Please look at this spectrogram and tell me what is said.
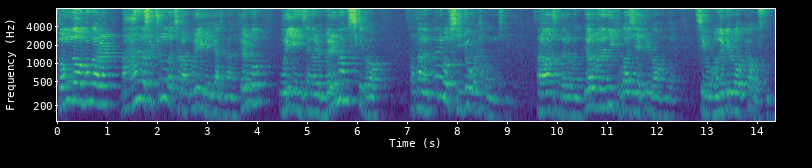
좀 더 뭔가를 많은 것을 주는 것처럼 우리에게 얘기하지만 결국 우리의 인생을 멸망시키도록 사탄은 끊임없이 유혹을 하고 있는 것입니다. 사랑하는 성도 여러분, 여러분은 이 두 가지의 길 가운데 지금 어느 길로 가고 있습니까?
